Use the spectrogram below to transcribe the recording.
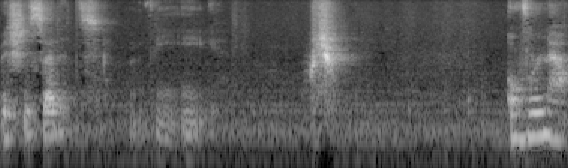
Vicious Edits, VE. Over now.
